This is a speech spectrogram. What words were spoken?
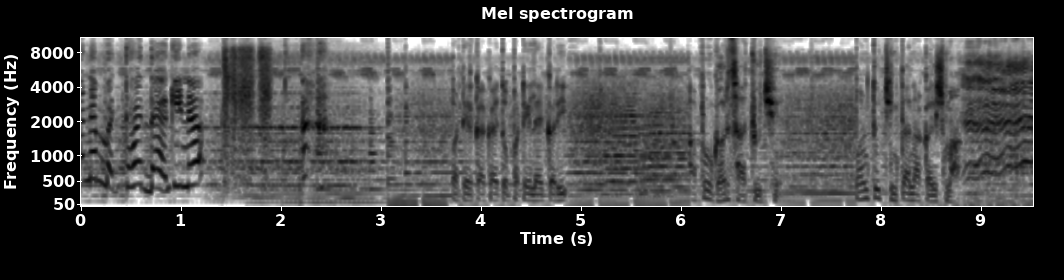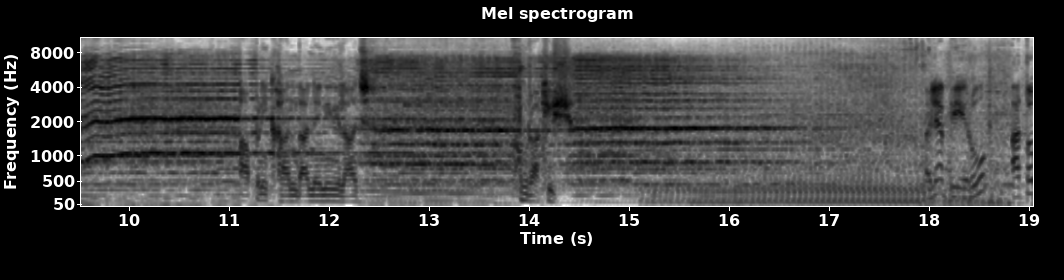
અને બધા દાગીના. પટેલ કાકાએ તો પટેલાઈ કરી આપણું ઘર સાચું છે, પણ તું ચિંતા ના કરીશમાં. આપણી ખાનદાનીની લાજ હું રાખીશ. અલ્યા ભેરુ આ તો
